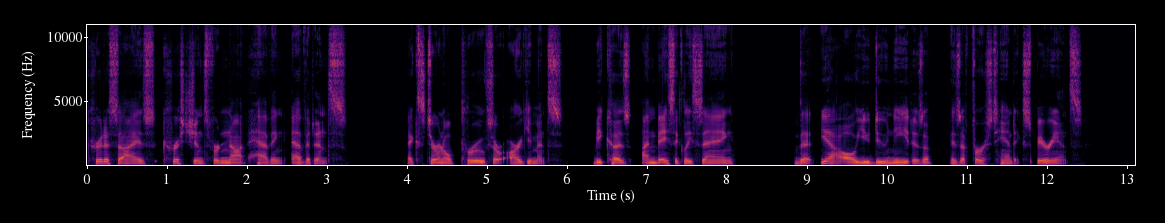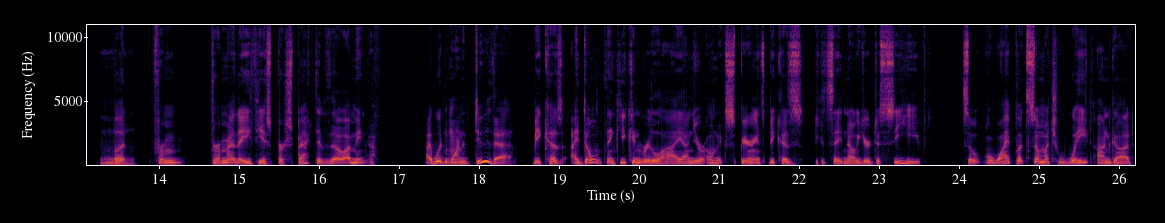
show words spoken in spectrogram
criticize Christians for not having evidence, external proofs, or arguments, because I'm basically saying that, yeah, all you do need is a is a firsthand experience. But Hmm. from from an atheist perspective, though, I mean, I wouldn't want to do that because I don't think you can rely on your own experience because you could say, no, you're deceived. So why put so much weight on God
